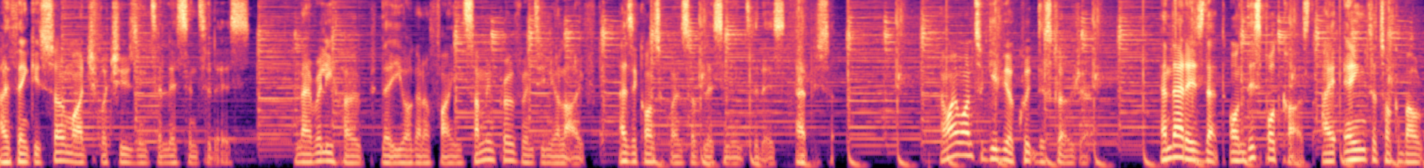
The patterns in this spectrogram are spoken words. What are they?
I thank you so much for choosing to listen to this and I really hope that you are going to find some improvement in your life as a consequence of listening to this episode. Now, I want to give you a quick disclosure, and that is that on this podcast, I aim to talk about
